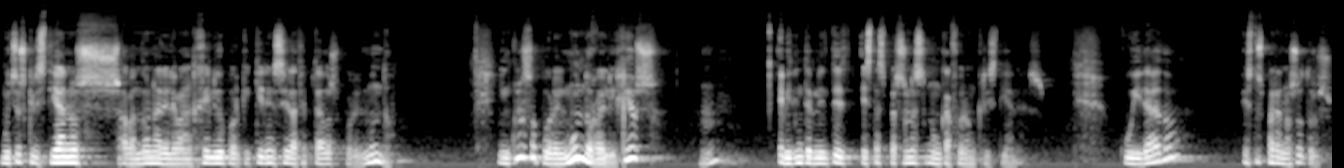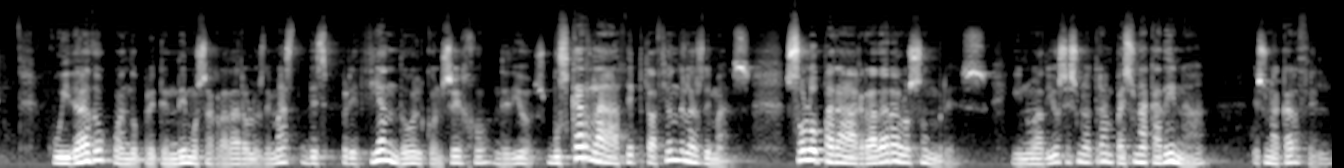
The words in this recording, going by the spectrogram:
Muchos cristianos abandonan el Evangelio porque quieren ser aceptados por el mundo, incluso por el mundo religioso. Evidentemente, estas personas nunca fueron cristianas. Cuidado, esto es para nosotros, cuidado cuando pretendemos agradar a los demás despreciando el consejo de Dios. Buscar la aceptación de los demás solo para agradar a los hombres y no a Dios es una trampa, es una cadena, es una cárcel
